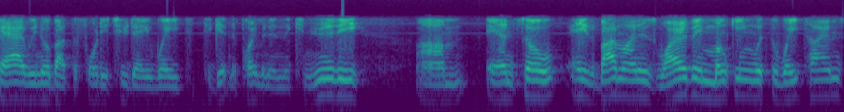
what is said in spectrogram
bad. We know about the 42 day wait to get an appointment in the community. Um, and so, hey, the bottom line is, why are they monkeying with the wait times?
